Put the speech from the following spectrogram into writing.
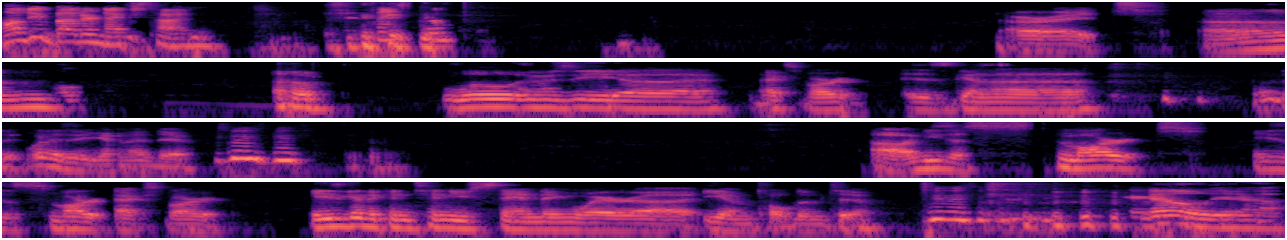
I'll do better next time. Thanks, bro. All right. Um. Oh, Lil Uzi uh, X Bart is gonna. What is, what is he gonna do? Oh, he's a smart. He's a smart X Bart. He's gonna continue standing where uh, EM told him to. Hell yeah.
